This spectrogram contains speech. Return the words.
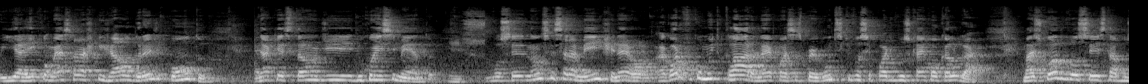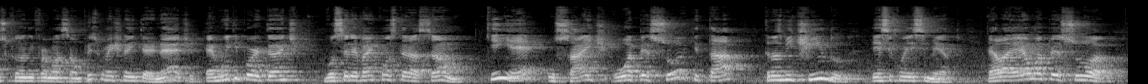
E aí começa, eu acho que já o grande ponto na questão de, do conhecimento. Isso. Você não necessariamente, né? Agora ficou muito claro, né, com essas perguntas que você pode buscar em qualquer lugar. Mas quando você está buscando informação, principalmente na internet, é muito importante você levar em consideração quem é o site ou a pessoa que está transmitindo esse conhecimento. Ela é uma pessoa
